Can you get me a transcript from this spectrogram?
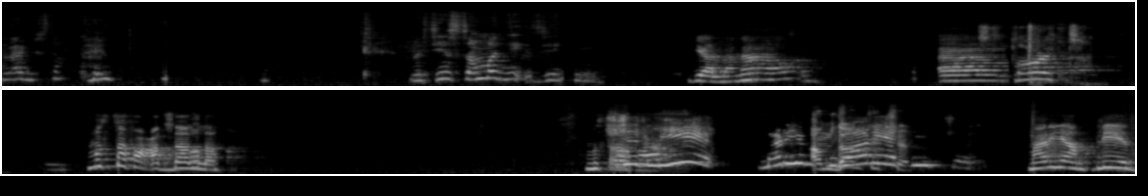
مش هلاقي مستقبل بس yes somebody is يلا now. Uh, Start. مصطفى عبد الله. مصطفى. مريم I'm done, teacher. مريم please.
